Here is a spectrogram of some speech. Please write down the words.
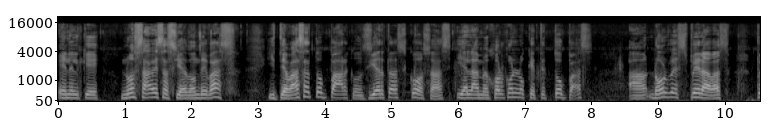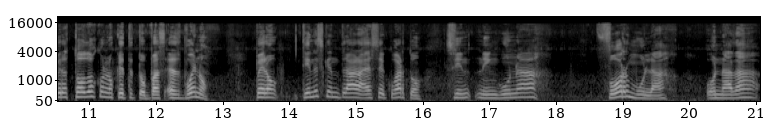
en el que no sabes hacia dónde vas y te vas a topar con ciertas cosas y a lo mejor con lo que te topas ah, no lo esperabas, pero todo con lo que te topas es bueno. Pero tienes que entrar a ese cuarto sin ninguna fórmula o nada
